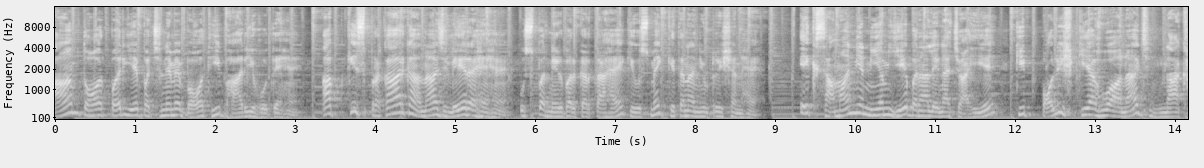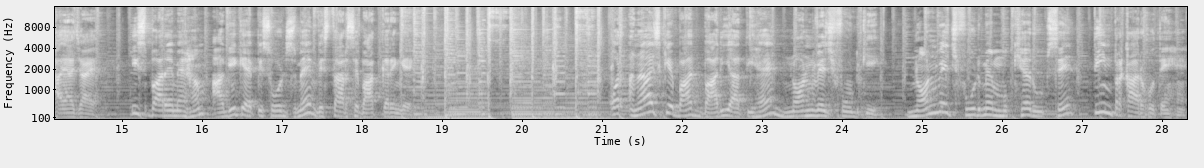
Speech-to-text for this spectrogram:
आमतौर पर ये पचने में बहुत ही भारी होते हैं। आप किस प्रकार का अनाज ले रहे हैं, उस पर निर्भर करता है कि उसमें कितना न्यूट्रिशन है। एक सामान्य नियम ये बना लेना चाहिए कि पॉलिश किया हुआ अनाज ना खाया जाए। इस बारे में हम आगे के एपिसोड्स में विस्तार से बात करेंगे। और अनाज के बाद बारी आती है नॉनवेज फ़ूड की। नॉनवेज फ़ूड में मुख्य रूप से तीन प्रकार होते हैं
